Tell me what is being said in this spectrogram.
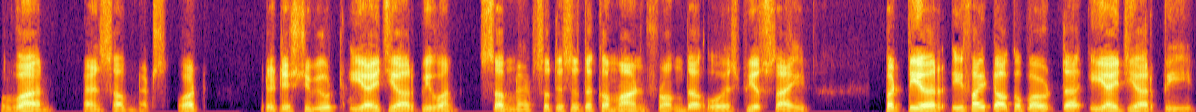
1 and subnets. What? Redistribute EIGRP 1 subnet. So this is the command from the OSPF side but here, if I talk about the EIGRP,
